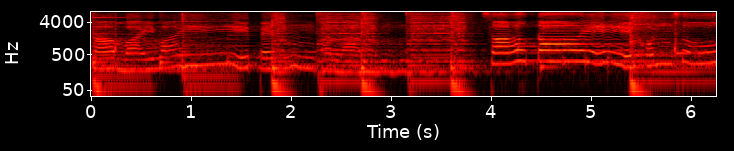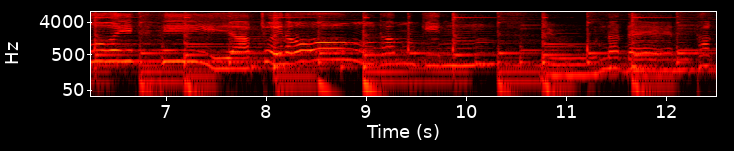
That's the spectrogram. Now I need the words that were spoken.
สามไวัยไว้เป็นพลัง สาวใต้คนสวยากช่วยน้องทำกิน อยู่หน้าแดนทัก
